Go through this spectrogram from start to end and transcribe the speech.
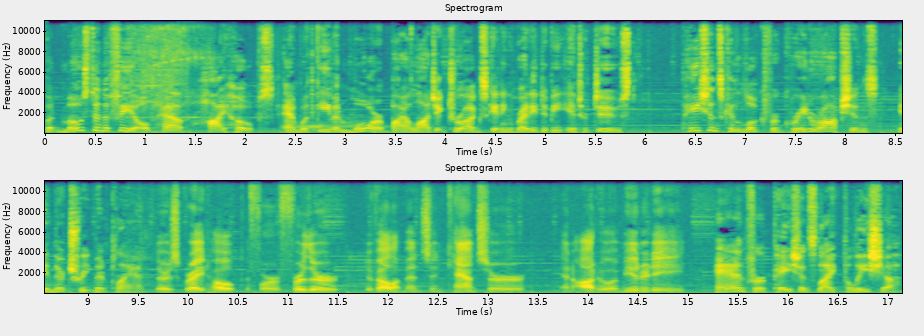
But most in the field have high hopes, and with even more biologic drugs getting ready to be introduced, patients can look for greater options in their treatment plan. There's great hope for further developments in cancer and autoimmunity and for patients like Felicia,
